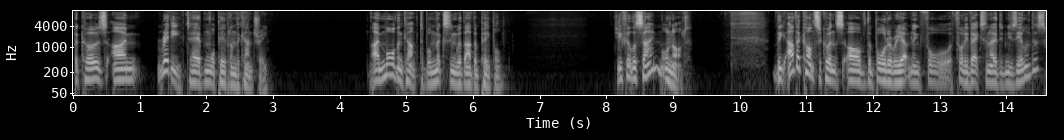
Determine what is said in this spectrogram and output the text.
because I'm ready to have more people in the country. I'm more than comfortable mixing with other people. Do you feel the same or not? The other consequence of the border reopening for fully vaccinated New Zealanders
